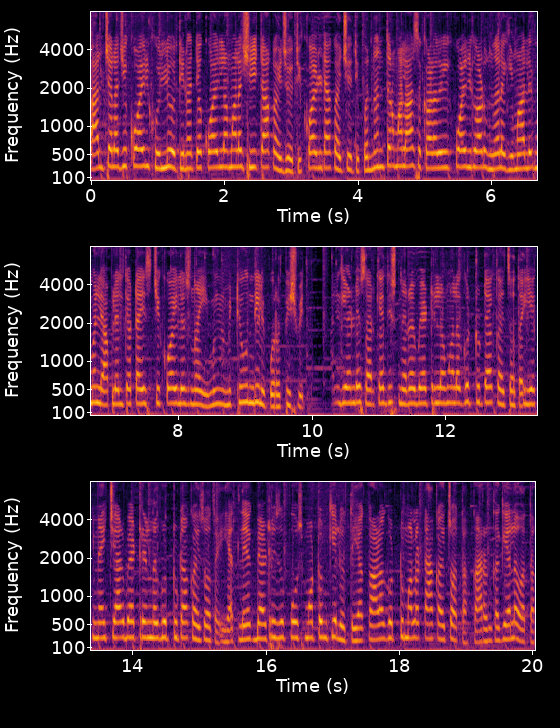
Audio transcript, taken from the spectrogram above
कालच्याला जी कॉईल खोलली होती ना त्या कॉईलला मला शी टाकायची होती. कॉईल टाकायची होती. पण नंतर मला असं कळलं की कॉईल काढून झालं की मालक म्हणले आपल्याला त्या टाईसची कॉईलच नाही. मग मी ठेवून दिली परत पिशवीत. गेंड्यासारख्या दिसणाऱ्या बॅटरीला मला गट्टू टाकायचा होता. एक नाही चार बॅटरीला गट्टू टाकायचा होता. ह्यातलं एक बॅटरीचं पोस्टमॉर्टम केलं होतं. या काळा गट्टू मला टाकायचा होता. कारण का गेला होता?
